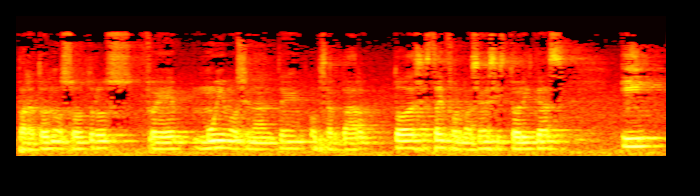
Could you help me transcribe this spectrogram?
para todos nosotros fue muy emocionante observar todas estas informaciones históricas y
